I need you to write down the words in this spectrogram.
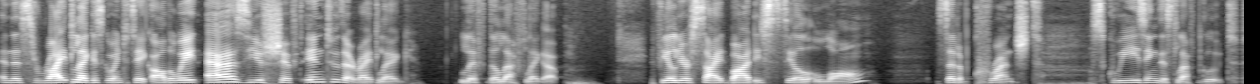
And this right leg is going to take all the weight as you shift into the right leg. Lift the left leg up. Feel your side body still long instead of crunched. Squeezing this left glute.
